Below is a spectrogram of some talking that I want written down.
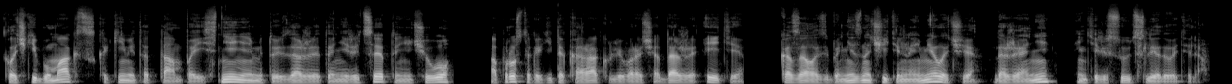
клочки бумаг с какими-то там пояснениями, то есть даже это не рецепты, ничего, а просто какие-то каракули врача. Даже эти, казалось бы, незначительные мелочи, даже они интересуют следователя.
